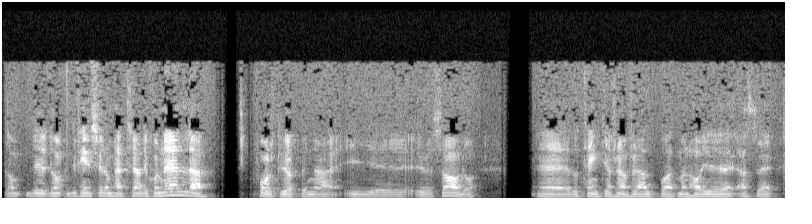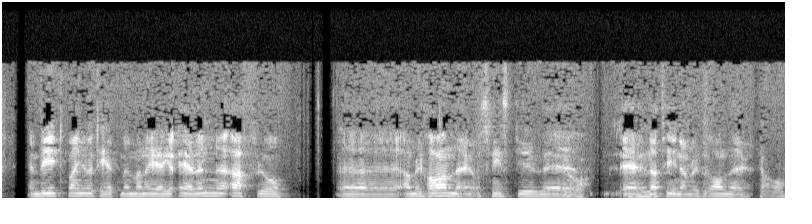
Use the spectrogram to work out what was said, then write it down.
de, de, de, det finns ju de här traditionella folkgrupperna i eh, USA då. Eh, då tänkte jag framförallt på att man har ju alltså en vit majoritet men man har ju även afro eh, amerikaner och så finns det ju eh, ja. mm. latinamerikaner. Ja.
